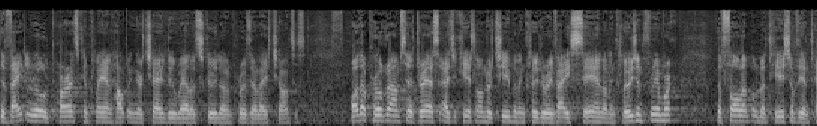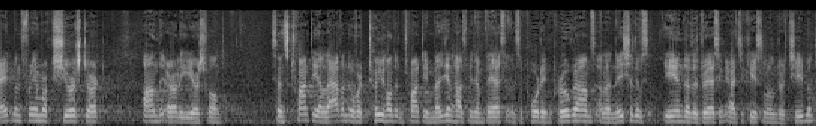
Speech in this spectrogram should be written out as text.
the vital role parents can play in helping their child do well at school and improve their life chances. Other programmes to address educational underachievement include a revised SEN and inclusion framework, the full implementation of the entitlement framework, Sure Start and the Early Years Fund. Since 2011, over 220 million has been invested in supporting programmes and initiatives aimed at addressing educational underachievement.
